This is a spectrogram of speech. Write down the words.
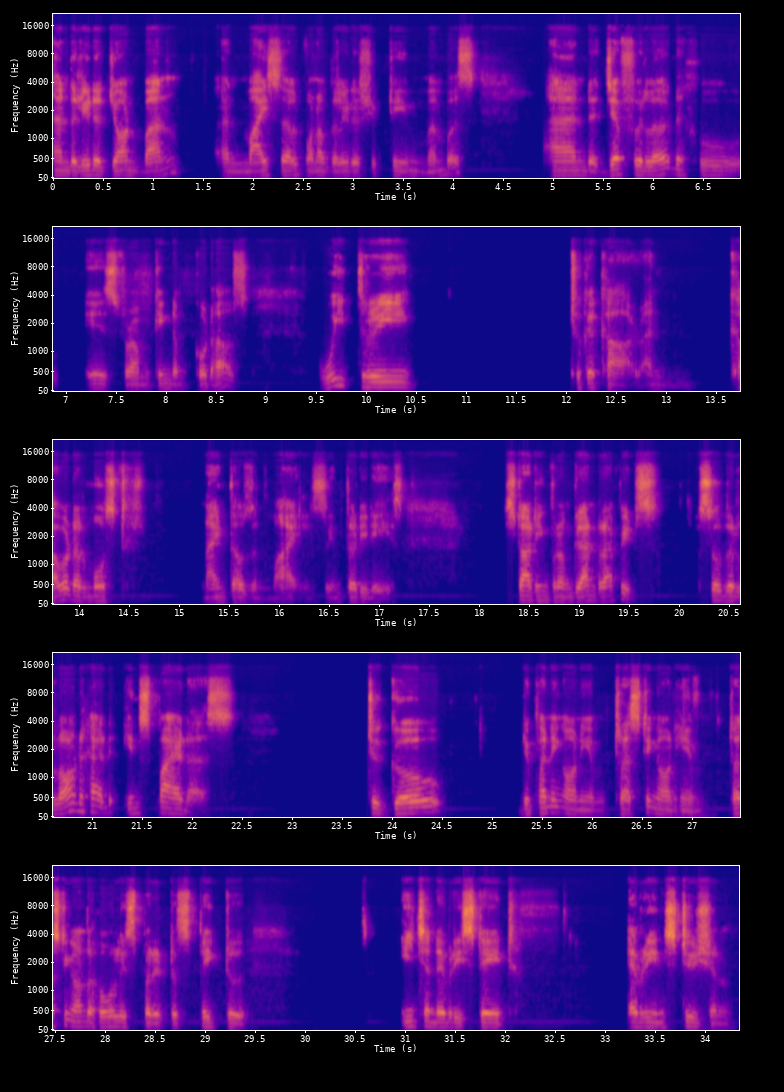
and the leader John Bunn and myself, one of the leadership team members, and Jeff Willard, who is from Kingdom Courthouse. We three took a car and covered almost 9,000 miles in 30 days, starting from Grand Rapids. So the Lord had inspired us to go, depending on Him, trusting on Him, trusting on the Holy Spirit to speak to each and every state, every institution,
